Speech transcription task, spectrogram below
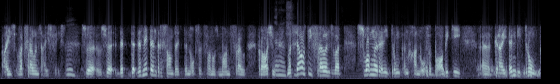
huis wat vrouens huisves. Mm. So so dit dit is net interessant uit in opsigte van ons man vrou rasio. Ja, maar selfs die vrouens wat swanger in die tronk ingaan of 'n babietjie uh kry in die tronk,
